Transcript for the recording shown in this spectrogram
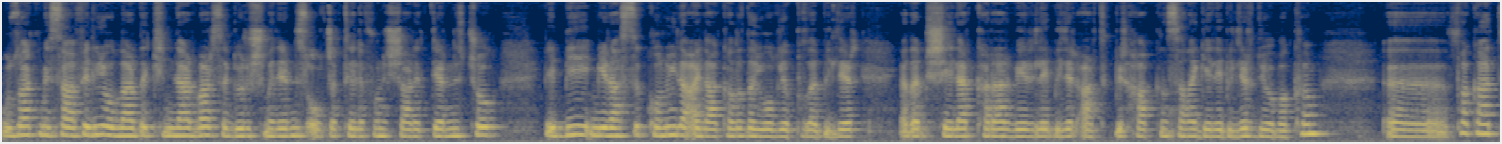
uzak mesafeli yollarda kimler varsa görüşmeleriniz olacak. Telefon işaretleriniz çok ve bir miraslık konuyla alakalı da yol yapılabilir ya da bir şeyler karar verilebilir. Artık bir hakkın sana gelebilir diyor bakım. E, fakat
